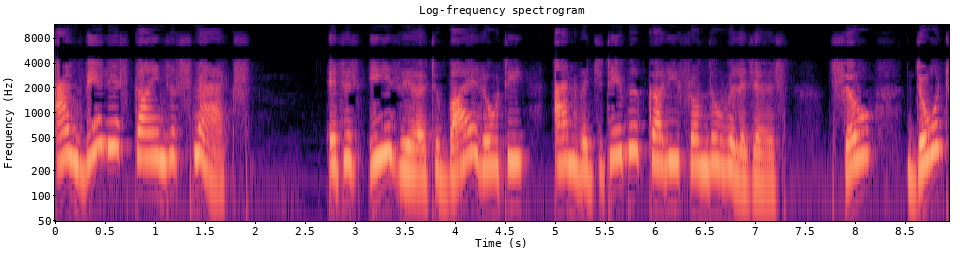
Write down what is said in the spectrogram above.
and various kinds of snacks. It is easier to buy roti and vegetable curry from the villagers, so don't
